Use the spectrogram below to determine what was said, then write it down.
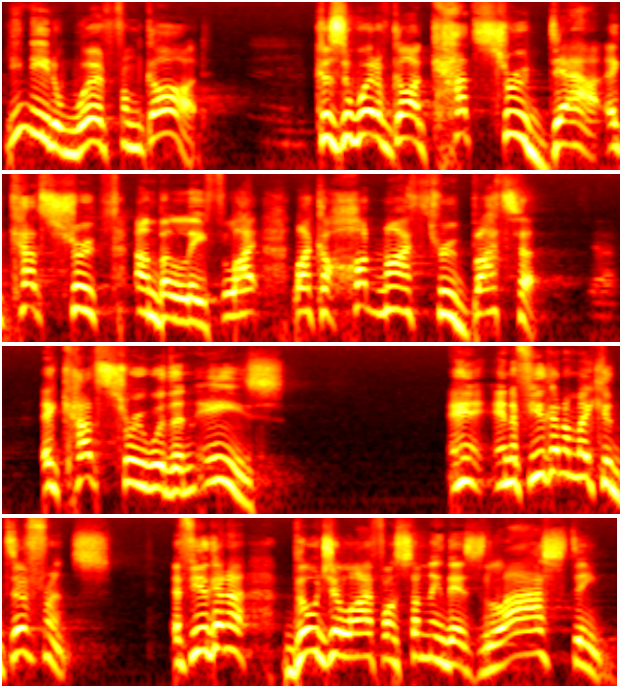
you need a word from God. Because the Word of God cuts through doubt, it cuts through unbelief like, like a hot knife through butter. Yeah. It cuts through with an ease. And, and if you're going to make a difference, if you're going to build your life on something that's lasting,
